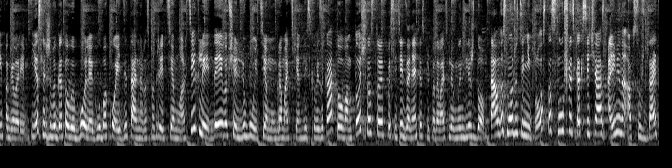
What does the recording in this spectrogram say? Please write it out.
и поговорим. Если же вы готовы более глубоко и детально рассмотреть тему артиклей, да и вообще любую тему грамматики английского языка, то вам точно стоит посетить занятия с преподавателем в English Dom. Там вы сможете не просто слушать, как сейчас, а именно обсуждать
